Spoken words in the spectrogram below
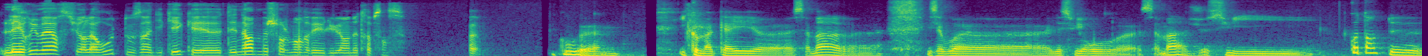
les rumeurs sur la route nous ont indiqué que d'énormes changements avaient eu lieu en notre absence. Du coup, Ikomakae euh, Sama, euh, Isawa euh, Yasuhiro euh, Sama, je suis contente de.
